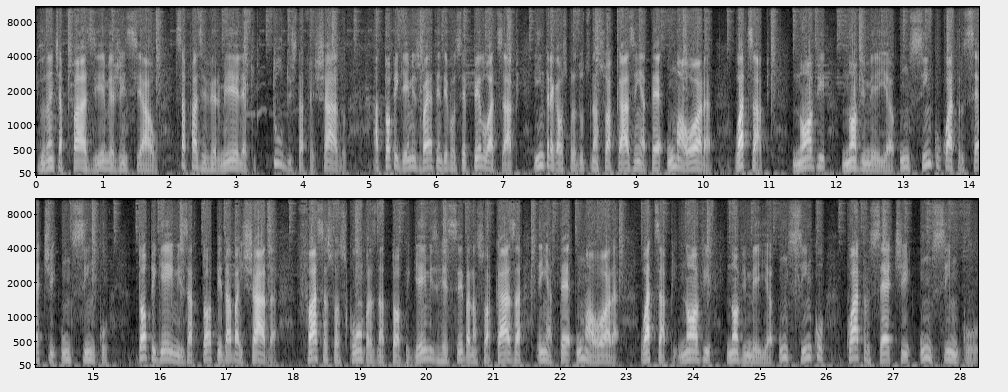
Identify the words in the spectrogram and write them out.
Durante a fase emergencial, essa fase vermelha que tudo está fechado, a Top Games vai atender você pelo WhatsApp e entregar os produtos na sua casa em até uma hora. WhatsApp 996154715. Top Games, a top da baixada. Faça suas compras na Top Games e receba na sua casa em até uma hora. WhatsApp 996154715.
